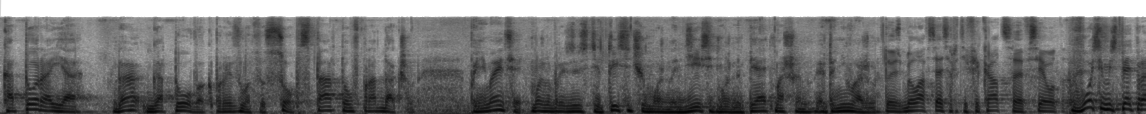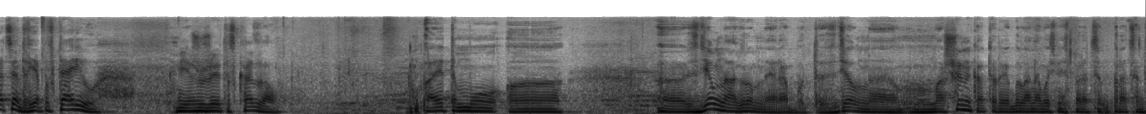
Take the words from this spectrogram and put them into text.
которая да, готова к производству. СОП, Start of Production. Понимаете? Можно произвести тысячу, можно 10, можно 5 машин. Это не важно. То есть была вся сертификация, все вот... 85%, я повторю. Я же уже это сказал. Поэтому э, э, сделана огромная работа. Сделана машина, которая была на 80%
